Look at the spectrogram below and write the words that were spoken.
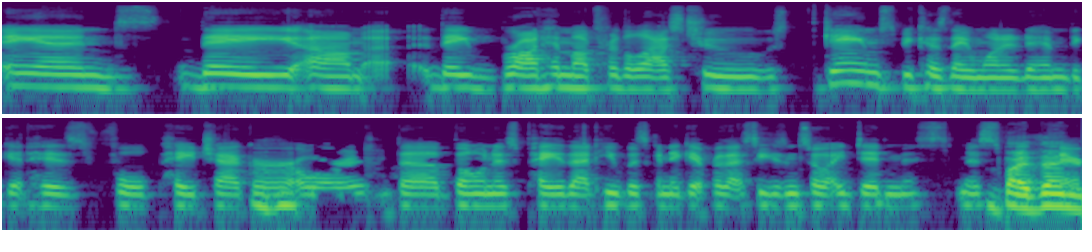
and they um, they brought him up for the last two games because they wanted him to get his full paycheck or, Mhm. or the bonus pay that he was going to get for that season. So I did miss miss by then there.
